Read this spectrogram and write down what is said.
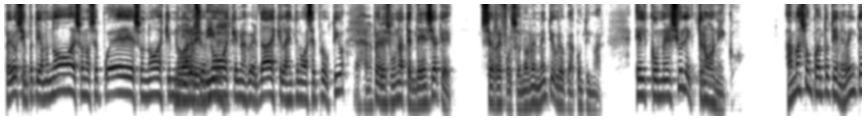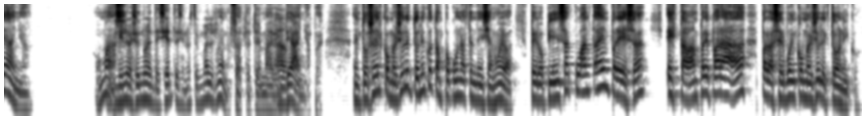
pero siempre te llaman, no, eso no se puede, eso no, es que mi negocio no, es que no es verdad, es que la gente no va a ser productiva. Pero es una tendencia que, se reforzó enormemente y yo creo que va a continuar. El comercio electrónico. Amazon, ¿cuánto tiene? ¿20 años? ¿O más? 1997, si no estoy mal. Bueno, o sea, tiene más de 20 ah. años. Pues. Entonces, el comercio electrónico tampoco es una tendencia nueva. Pero piensa cuántas empresas estaban preparadas para hacer buen comercio electrónico.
